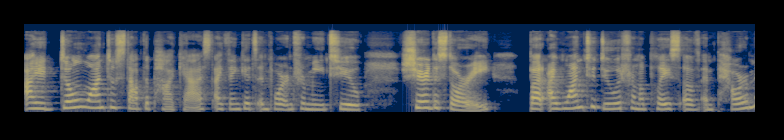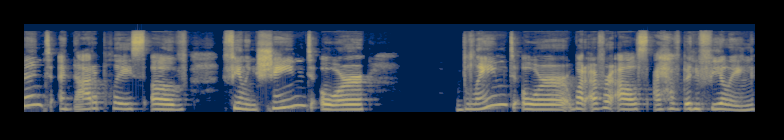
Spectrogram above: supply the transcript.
I don't want to stop the podcast. I think it's important for me to share the story but I want to do it from a place of empowerment and not a place of feeling shamed or blamed or whatever else I have been feeling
